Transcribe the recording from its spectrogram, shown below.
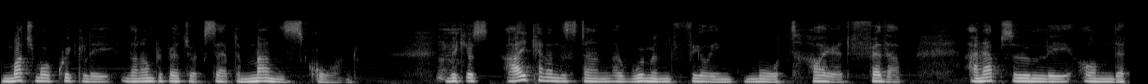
much more quickly than I'm prepared to accept a man's scorn. Mhm. Because I can understand a woman feeling more tired, fed up, and absolutely on the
